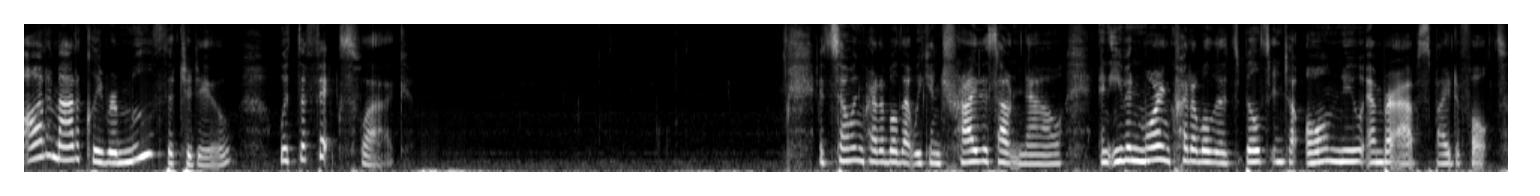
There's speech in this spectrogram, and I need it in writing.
automatically remove the to-do with the Fix flag. It's so incredible that we can try this out now, and even more incredible that it's built into all new Ember apps by default.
